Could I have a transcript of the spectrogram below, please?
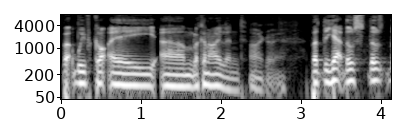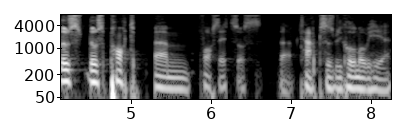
But we've got a um like an island. Oh, okay. Yeah. But the, yeah, those those those those pot um, faucets or s- uh, taps, as we call them over here.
